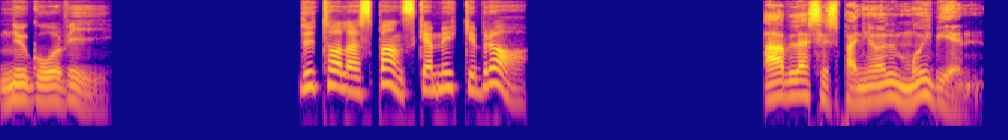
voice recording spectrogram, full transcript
Nu går vi. Du talar spanska mycket bra. Hablas español muy bien.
